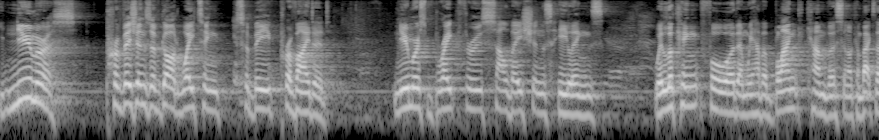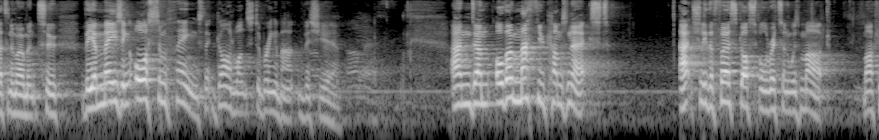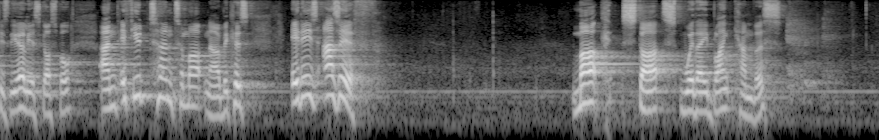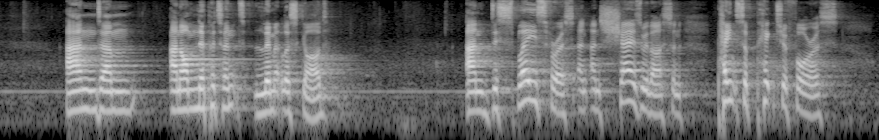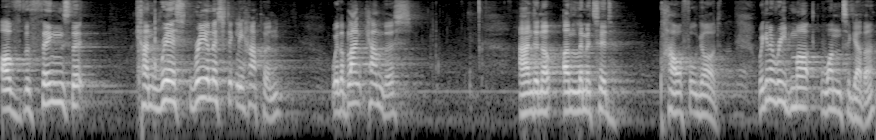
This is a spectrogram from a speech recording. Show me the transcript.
Numerous provisions of God waiting to be provided. Numerous breakthroughs, salvations, healings. We're looking forward and we have a blank canvas, and I'll come back to that in a moment, to the amazing, awesome things that God wants to bring about this year. And um, although Matthew comes next, actually the first gospel written was Mark. Mark is the earliest gospel. And if you turn to Mark now, because it is as if Mark starts with a blank canvas and um, an omnipotent, limitless God and displays for us and, and shares with us and paints a picture for us of the things that can re- realistically happen with a blank canvas and an unlimited, powerful God. We're going to read Mark 1 together,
